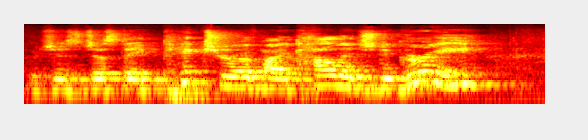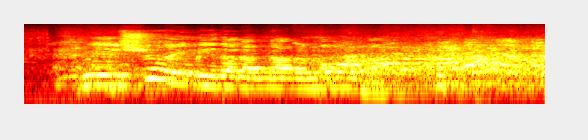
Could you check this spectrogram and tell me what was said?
which is just a picture of my college degree, reassuring me that I'm not a moron.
